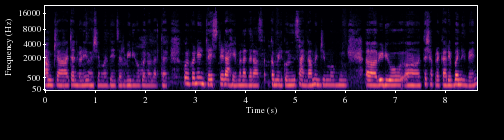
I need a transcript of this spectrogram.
आमच्या चंदगडी भाषेमध्ये जर व्हिडिओ बनवला तर? कोण कोण इंटरेस्टेड आहे मला जरा कमेंट करून सांगा. म्हणजे मग मी व्हिडिओ तशा प्रकारे बनवेन.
